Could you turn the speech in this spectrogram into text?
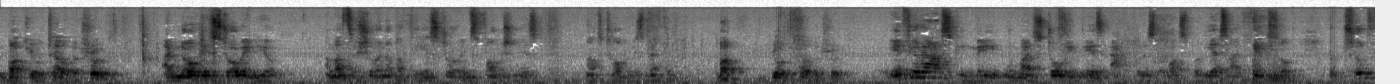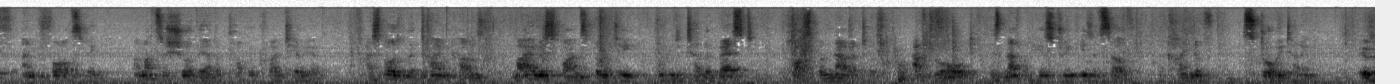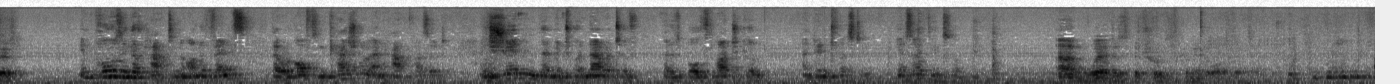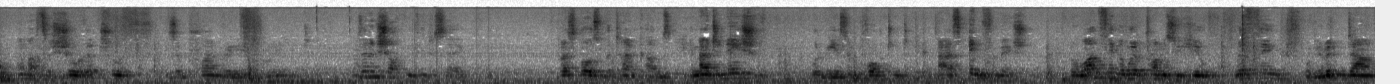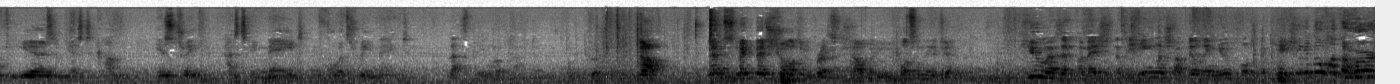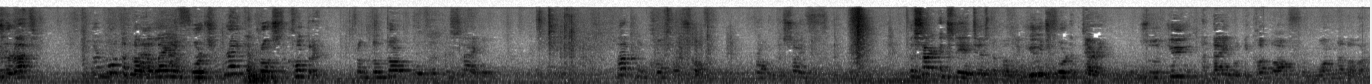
But you'll tell the truth. I'm no historian, Hugh. I'm not so sure enough what the historian's function is, not to talk of his method. But you'll tell the truth. If you're asking me, will my story be as accurate as possible? Yes, I think so. But truth and falsity, I'm not so sure they are the proper criteria. I suppose when the time comes, my responsibility will be to tell the best possible narrative. After all, isn't that what history is itself? A kind of storytelling. Is it? Imposing a pattern on events that were often casual and haphazard, and shaping them into a narrative that is both logical and interesting. Yes, I think so. And where does the truth come into all this? I'm not so sure that truth is a primary ingredient. Is that a shocking thing to say? But I suppose when the time comes, imagination will be as important as information. But one thing I will promise you, Hugh, nothing will be written down for years and years to come. History has to be made before it's remade. That's being looked after. Good. Now, let's make this short and brisk, shall we? What's on the agenda? Hugh has information that the English are building new fortifications. You know what the hers are at? They're going to build a line of forts right across the country, from Dundalk over to Sligo. That will cut us off from the south. The second stage is to build a huge fort at Derry, so that you and I will be cut off from one another.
